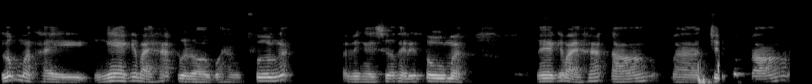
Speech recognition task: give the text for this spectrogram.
lúc mà thầy nghe cái bài hát vừa rồi của hàng phương á tại vì ngày xưa thầy đi tu mà nghe cái bài hát đó và chính lúc đó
